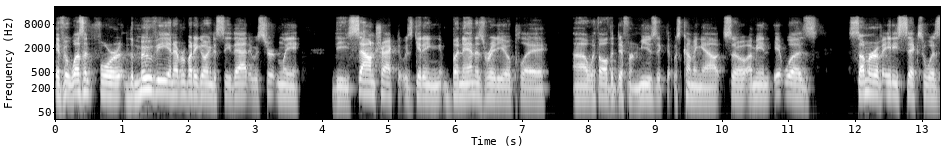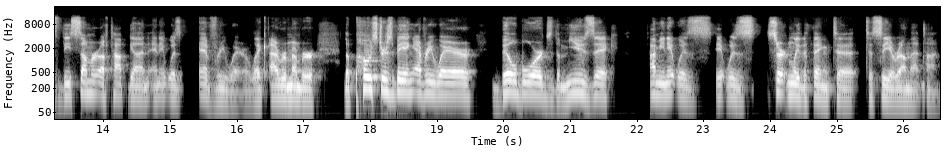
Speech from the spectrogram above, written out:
if it wasn't for the movie and everybody going to see that, it was certainly the soundtrack that was getting bananas radio play uh, with all the different music that was coming out. So I mean, it was summer of 86 was the summer of Top Gun and it was everywhere. Like I remember the posters being everywhere, billboards, the music. I mean, it was it was certainly the thing to to see around that time.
